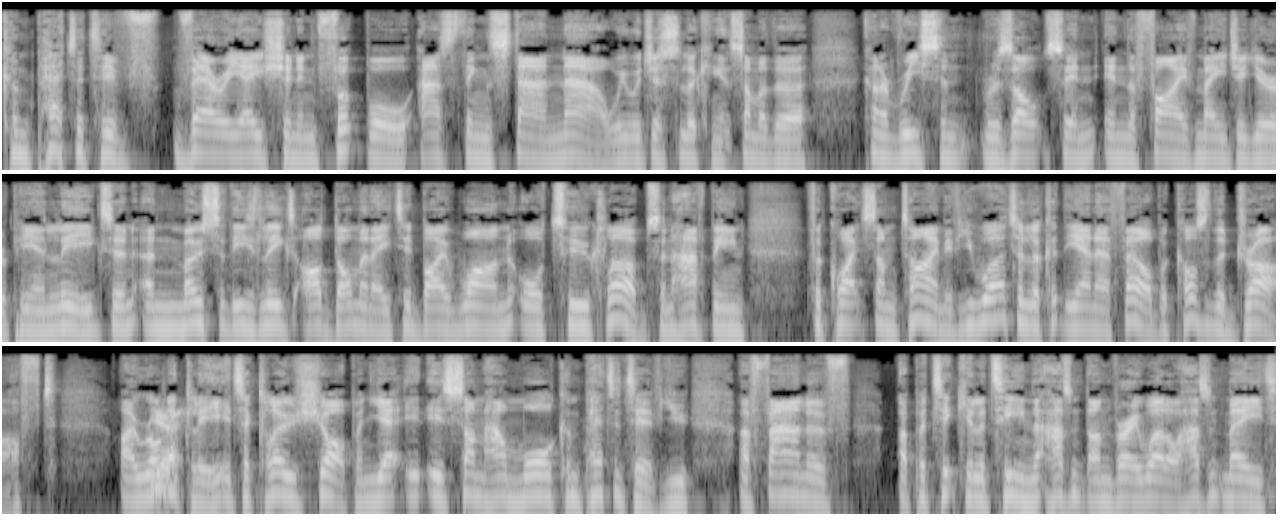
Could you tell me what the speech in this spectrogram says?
competitive variation in football as things stand now. We were just looking at some of the kind of recent results in, in the five major European leagues, and, and most of these leagues are dominated by one or two clubs and have been for quite some time. If you were to look at the NFL, because of the draft, ironically, yeah. it's a closed shop, and yet it is somehow more competitive. You, a fan of a particular team that hasn't done very well or hasn't made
